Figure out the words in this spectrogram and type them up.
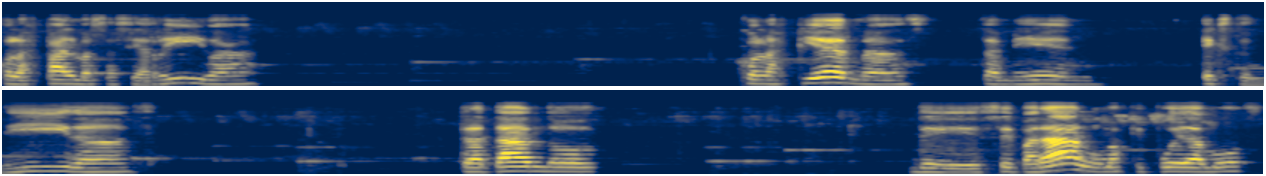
con las palmas hacia arriba, con las piernas también extendidas, tratando de separar lo más que podamos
